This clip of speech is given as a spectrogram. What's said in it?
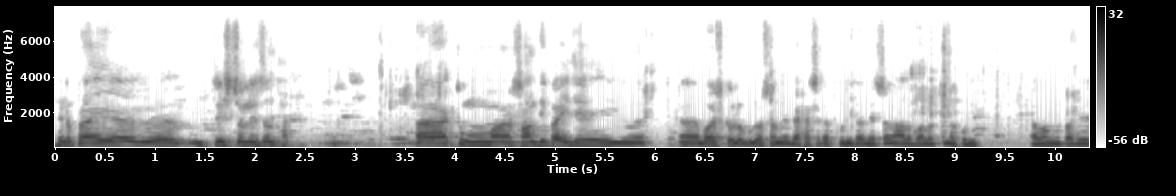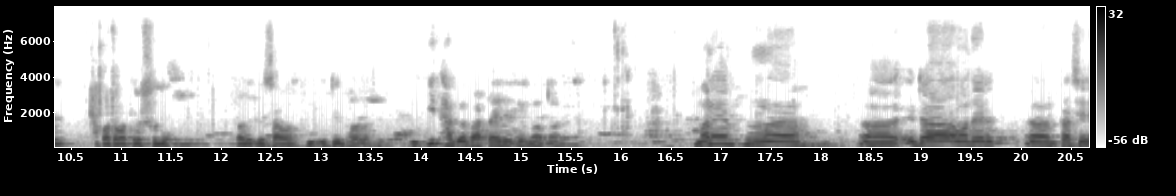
এখানে প্রায় ত্রিশ চল্লিশ জন থাকে। একটু শান্তি পাই যে এই বয়স্ক লোকগুলোর সঙ্গে দেখা সাক্ষাৎ করি তাদের সঙ্গে আলাপ আলোচনা করি এবং তাদের কথাবার্তা শুনি। তাদেরকে সাহস দিই এটাই ভালো লাগে। কি থাকবে বার্তা এদের জন্য আপনার মানে এটা আমাদের কাছে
